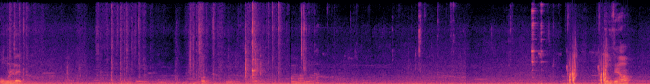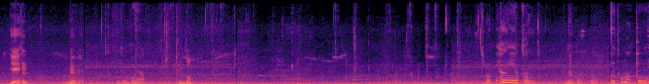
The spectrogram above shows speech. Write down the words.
오믈렛. 어, 그 엄마인가? 여보세요? 예. 네네. 이게 뭐야? 딤섬. 어, 향이 약간 그냥 뽕? 응. 이게 토마토,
